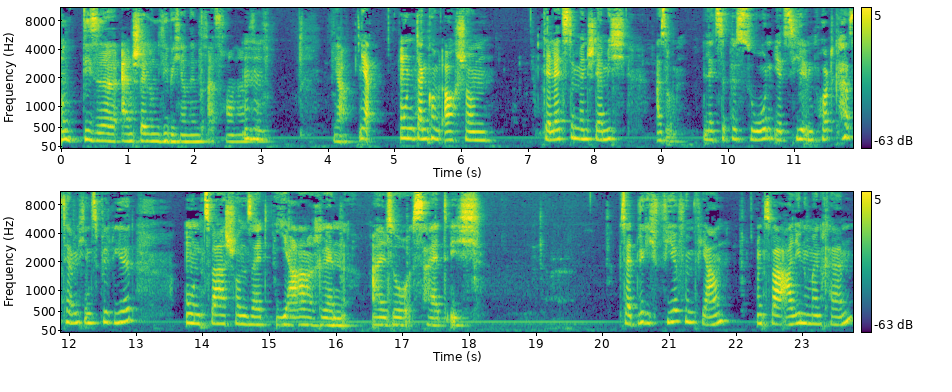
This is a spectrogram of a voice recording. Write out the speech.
Und diese Einstellung liebe ich an den drei Frauen einfach. Ja. Ja, und dann kommt auch schon der letzte Mensch, der mich, also letzte Person jetzt hier im Podcast, der mich inspiriert. Und zwar schon seit Jahren. Also seit ich, seit wirklich vier, fünf Jahren. Und zwar Ali Numan Khan.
